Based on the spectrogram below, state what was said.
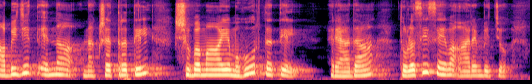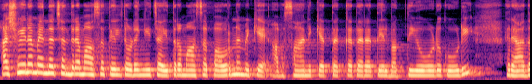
അഭിജിത്ത് എന്ന നക്ഷത്രത്തിൽ ശുഭമായ മുഹൂർത്തത്തിൽ രാധ തുളസി സേവ ആരംഭിച്ചു. അശ്വിനം എന്ന ചന്ദ്രമാസത്തിൽ തുടങ്ങി ചൈത്രമാസ പൗർണമിക്ക് അവസാനിക്കത്തക്ക തരത്തിൽ ഭക്തിയോടുകൂടി രാധ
